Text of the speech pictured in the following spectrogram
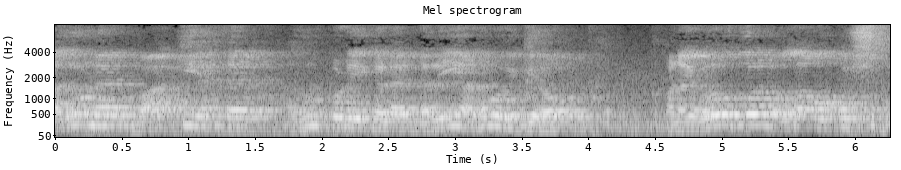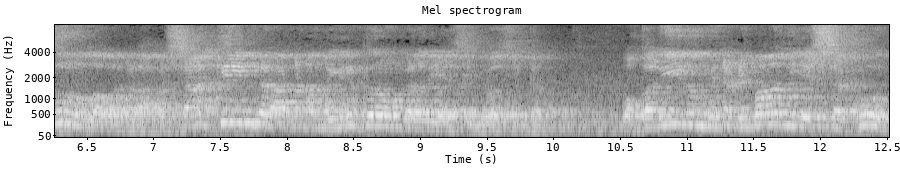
அருளை வாக்கியத்தை அருள் கொடைகளை நிறைய அனுபவிக்கிறோம். ஆனால் எவ்வளவு தூரம் அல்லாவுக்கு சுக்குர் உள்ளவர்களாக ஷாக்கிரீன்களாக நம்ம இருக்கிறோங்கிறத யோசிக்கணும். ஒகலீலும் மின் அடிபாதிய ஷக்கூர்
